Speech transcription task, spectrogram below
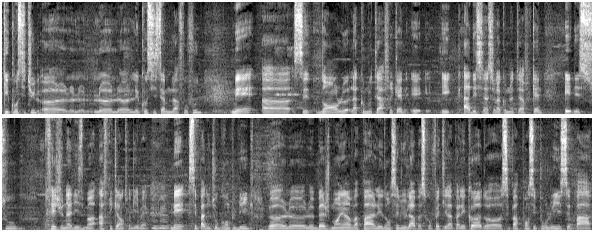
qui constituent euh, l'écosystème de l'afro-food, mais euh, c'est dans la communauté africaine et- et à destination de la communauté africaine et des sous régionalisme africain entre guillemets. Mais c'est pas du tout grand public. Le, le- le belge moyen va pas aller dans ces lieux là parce qu'en fait il a pas les codes euh, c'est pas pensé pour lui c'est pas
